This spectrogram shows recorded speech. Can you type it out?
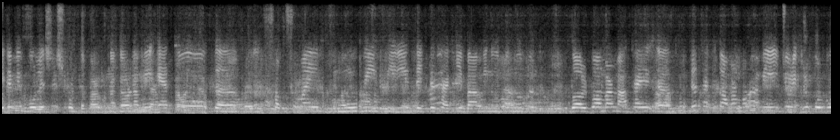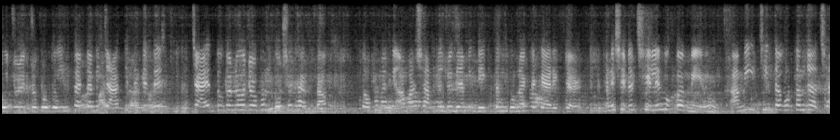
এটা আমি বলে শেষ করতে পারব না। কারণ আমি এত সবসময় মুভি সিরিজ দেখতে থাকি বা আমি নতুন নতুন গল্প আমার মাথায় ঘুরতে থাকে, তো আমার মনে হয় আমি এই চরিত্র করব, ওই চরিত্র করব। ইনফ্যাক্ট আমি চা খেতে খেতে চায়ের দোকানেও যখন বসে থাকতাম তখন আমি আমার সামনে যদি আমি দেখতাম কোনো একটা ক্যারেক্টার মানে সেটা ছেলে হোক বা মেয়ে হোক, আমি চিন্তা করতাম যে আচ্ছা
